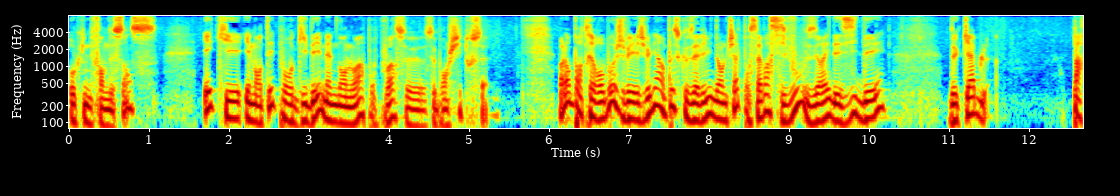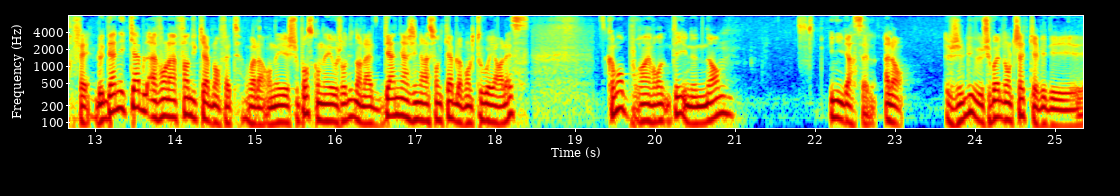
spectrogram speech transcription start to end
aucune forme de sens, et qui est aimanté pour guider, même dans le noir, pour pouvoir se, brancher tout seul. Voilà en portrait robot, je vais, je vais lire un peu ce que vous avez mis dans le chat pour savoir si vous, vous aurez des idées de câbles parfaits. Le dernier câble avant la fin du câble, en fait. Voilà, on est, je pense qu'on est aujourd'hui dans la dernière génération de câbles avant le tout wireless. Comment on pourrait inventer une norme universelle? Alors, je, vois dans le chat qu'il y avait des,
